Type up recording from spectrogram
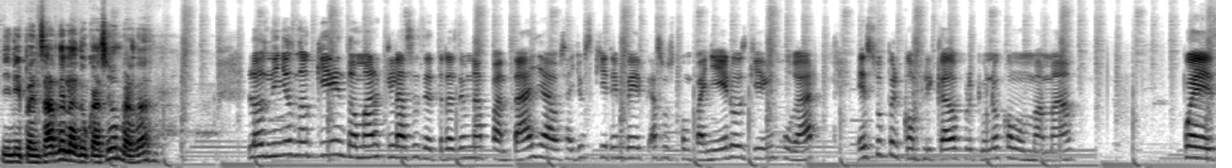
y ni pensar de la educación, ¿verdad? Los niños no quieren tomar clases detrás de una pantalla, o sea, ellos quieren ver a sus compañeros, quieren jugar. Es súper complicado porque uno como mamá, pues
